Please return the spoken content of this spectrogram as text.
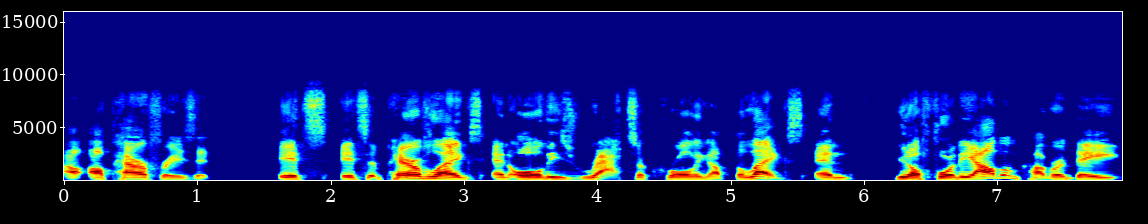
I'll, I'll paraphrase it. It's it's a pair of legs, and all these rats are crawling up the legs. And you know, for the album cover, they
